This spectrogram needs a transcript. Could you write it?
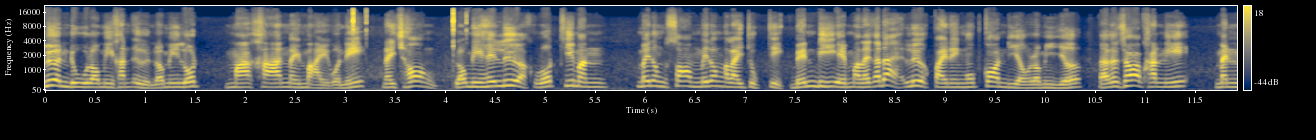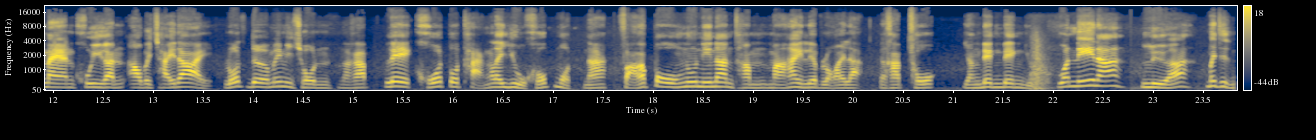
เลื่อนดูเรามีคันอื่น เรามีรถมาคารใหม่ ๆ กว่านี้ ในช่องเรามีให้เลือกรถที่มัน ไม่ต้องซ่อมไม่ต้องอะไรจุกจิกเบนซ์บีเอ็มอะไรก็ได้เลือกไปในงบก้อนเดียวเรามีเยอะ แต่ถ้าชอบคันนี้แมนแมนคุยกันเอาไปใช้ได้ รถเดิมไม่มีชนนะครับ เลขโค้ดตัวถังอะไรอยู่ครบหมดนะ ฝากระโปรงนู่นนี่นั่นทำมาให้เรียบร้อยแล้วนะครับ โชคยังเด้งเด้งๆอยู่ วันนี้นะ เหลือไม่ถึง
